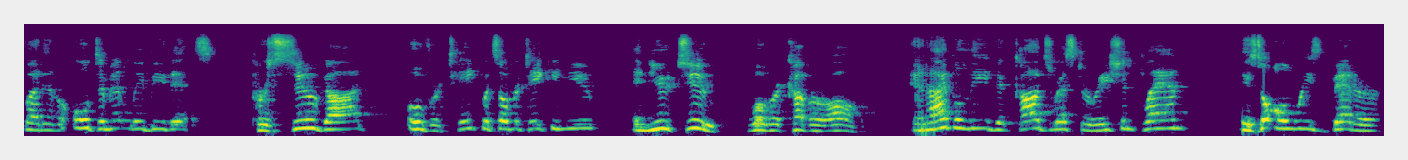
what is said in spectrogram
but it'll ultimately be this pursue God, overtake what's overtaking you, and you too will recover all. And I believe that God's restoration plan is always better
